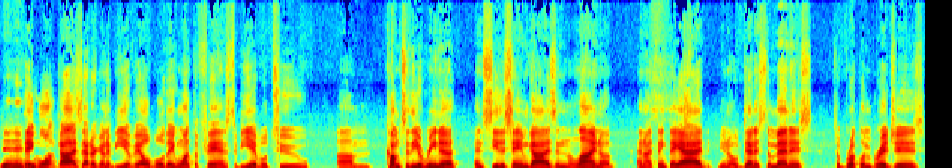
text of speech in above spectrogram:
Yeah, they want guys that are going to be available. They want the fans to be able to um, come to the arena and see the same guys in the lineup. And I think they add, you know, Dennis the Menace to Brooklyn Bridges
